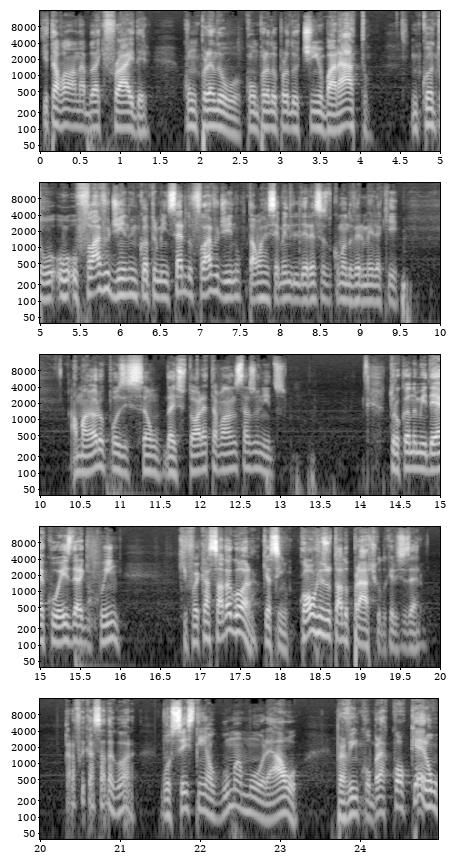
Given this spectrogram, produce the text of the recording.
Que tava lá na Black Friday comprando comprando produtinho barato, enquanto o, o, Flávio Dino, enquanto o Ministério do Flávio Dino tava recebendo lideranças do Comando Vermelho aqui. A maior oposição da história tava lá nos Estados Unidos. Trocando uma ideia com o ex-drag queen, que foi caçado agora. Que assim, qual o resultado prático do que eles fizeram? O cara foi caçado agora. Vocês têm alguma moral para vir cobrar qualquer um.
